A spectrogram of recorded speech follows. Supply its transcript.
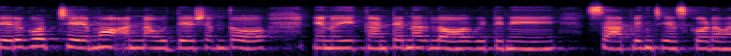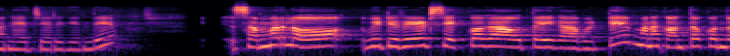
పెరగొచ్చేమో అన్న ఉద్దేశంతో నేను ఈ కంటైనర్లో వీటిని శాప్లింగ్ చేసుకోవడం అనేది జరిగింది. సమ్మర్లో వీటి రేట్స్ ఎక్కువగా అవుతాయి కాబట్టి మనకు అంత కొంత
